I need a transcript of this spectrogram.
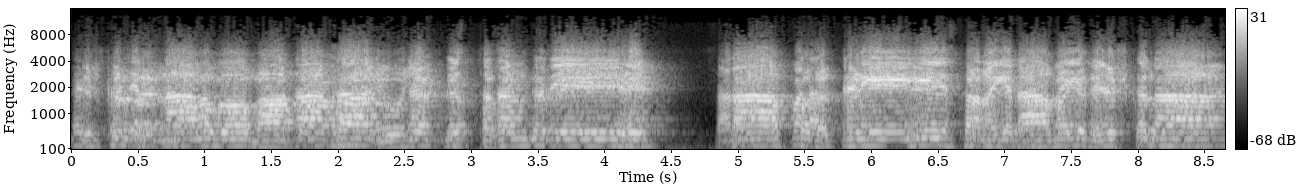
निष्कृतिर्नाम वो माताथा यूयग्रस्थसङ्कृतेः निष्कृता।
